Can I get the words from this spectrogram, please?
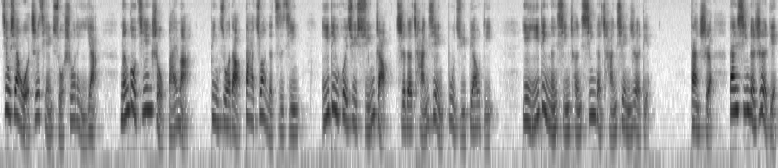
就像我之前所说的一样。能够坚守白马并做到大赚的资金，一定会去寻找值得长线布局标的，也一定能形成新的长线热点。但是，当新的热点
